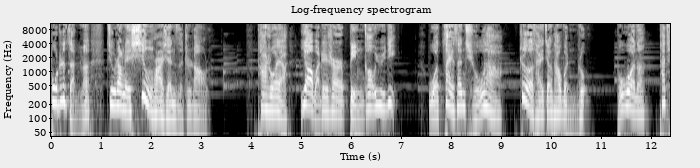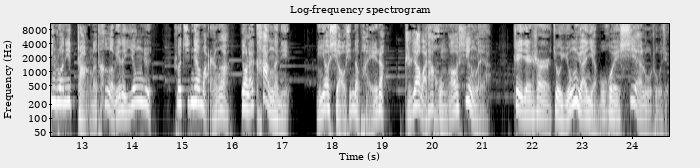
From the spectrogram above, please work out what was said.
不知怎么就让这杏花仙子知道了。他说呀，要把这事儿禀告玉帝。我再三求他，这才将他稳住。不过呢，他听说你长得特别的英俊，说今天晚上啊要来看看你，你要小心的陪着。只要把他哄高兴了呀，这件事儿就永远也不会泄露出去。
